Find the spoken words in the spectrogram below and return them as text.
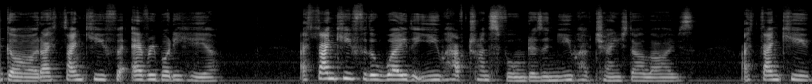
God, I thank you for everybody here. I thank you for the way that you have transformed us and you have changed our lives. I thank you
